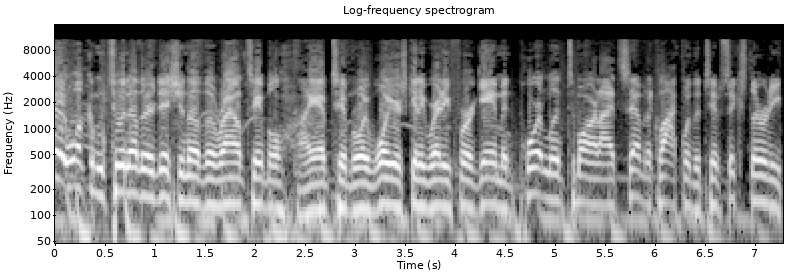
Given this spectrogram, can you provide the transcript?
Hey, welcome to another edition of the Roundtable. I am Tim Roye. Warriors getting ready for a game in Portland tomorrow night, seven o'clock with the tip, six thirty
